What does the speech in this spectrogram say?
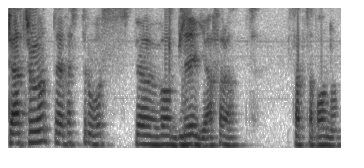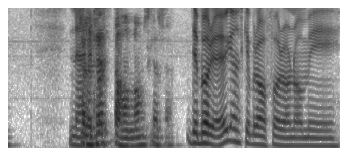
där tror jag inte Västerås behöver vara blyga för att satsa på honom. Nej, Eller testa honom ska jag säga. Det började ju ganska bra för honom i,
